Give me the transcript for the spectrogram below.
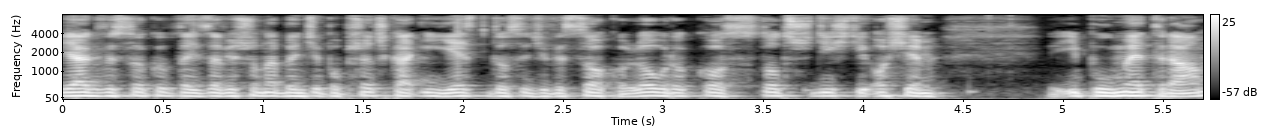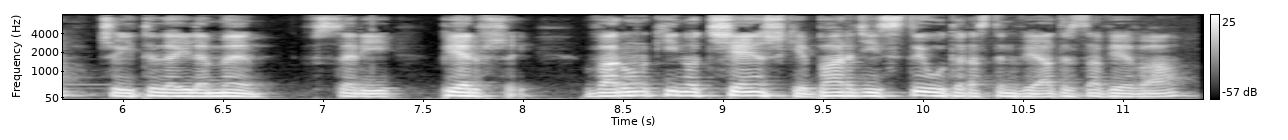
jak wysoko tutaj zawieszona będzie poprzeczka i jest dosyć wysoko. Low cost 138,5 metra, czyli tyle ile my w serii pierwszej. Warunki no ciężkie, bardziej z tyłu teraz ten wiatr zawiewa,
